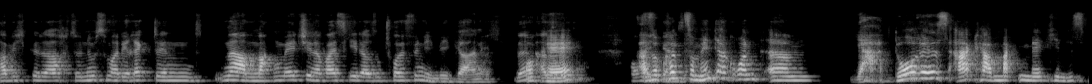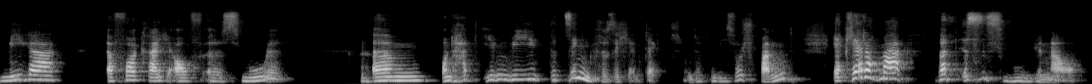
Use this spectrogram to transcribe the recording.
habe ich gedacht, du nimmst mal direkt den Namen Mackenmädchen, da weiß jeder, so toll finde ich mich gar nicht. Ne? Okay. Also, also kurz zum Hintergrund, ähm, ja, Doris, AK Mackenmädchen, ist mega erfolgreich auf äh, Smooth ähm, und hat irgendwie das Singen für sich entdeckt. Und das finde ich so spannend. Erklär doch mal, was ist ein Smool genau?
